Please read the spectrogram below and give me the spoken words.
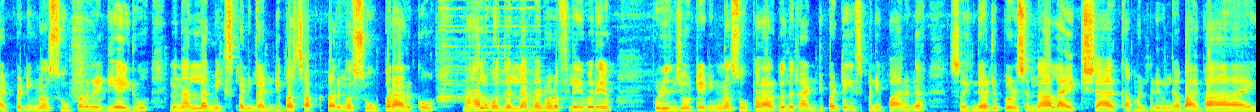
ஆட் பண்ணிங்கன்னா சூப்பராக ரெடி ஆகிடும் இதை நல்லா மிக்ஸ் பண்ணி கண்டிப்பாக சாப்பிட்டு பாருங்கள் சூப்பராக இருக்கும். மேலே கொஞ்சம் லெமனோட ஃப்ளேவரையும் புளிஞ்சு விட்டுட்டிங்கன்னா சூப்பராக இருக்கும். இதை கண்டிப்பாக டேஸ்ட் பண்ணி பாருங்கள் ஸோ இந்த வாட்டி பிடிச்சிருந்தா லைக் ஷேர் கமெண்ட் பண்ணிடுங்க. பாய் பாய்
